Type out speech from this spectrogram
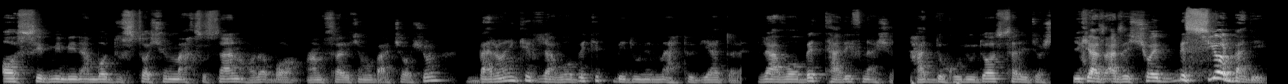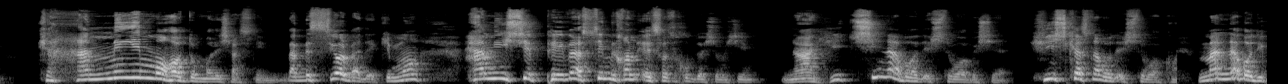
آسیب می‌بینن با دوستاشون مخصوصا حالا با همسرشون و بچه هاشون برای اینکه روابط بدون محدودیت داره روابط تعریف نشد. حد و حدودا سر جاش. یکی از ارزش های بسیار بدی که همه ماها دنبالش هستیم و بسیار بده که ما همیشه پیوسته می‌خوام احساس خوب داشته باشیم. نه هیچی نباید اشتباه بشه. هیچ کس نباید اشتباه کنه. من نباید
